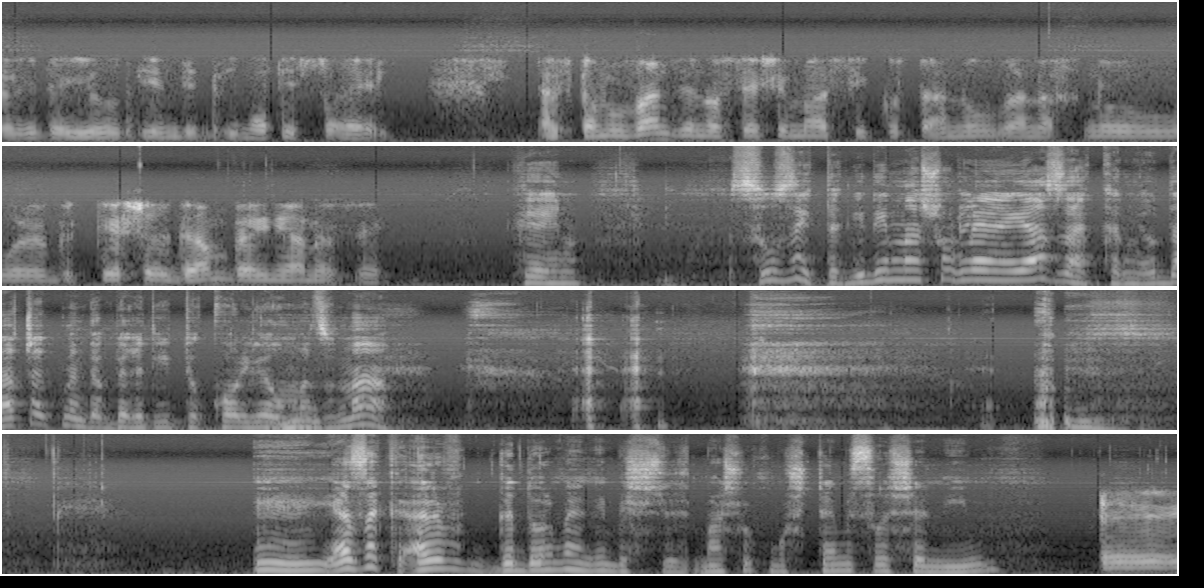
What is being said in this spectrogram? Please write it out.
על ידי יהודים במדינת ישראל. אז כמובן זה נושא שמעסיק אותנו, ואנחנו אה, בקשר גם בעניין הזה. כן. סוזי, תגידי משהו ליזק, אני יודעת שאת מדברת איתו כל יום, אז מה? אה, יזק, א', גדול ממני במשהו כמו 12 שנים. אה,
